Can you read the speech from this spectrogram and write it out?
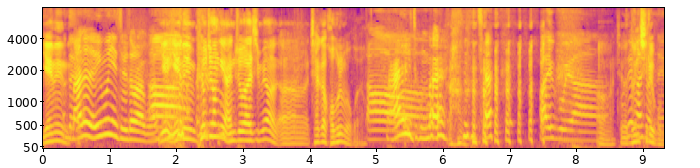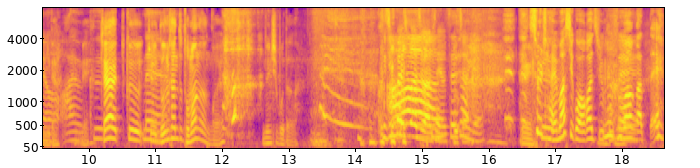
얘는 네. 많은 의문이 들더라고요. 아. 얘, 얘는 표정이 안 좋아지면 어, 제가 겁을 먹어요. 아. 아이 정말 진짜 아이고야. 어, 제가 눈치를 고생하셨네요. 봅니다. 아유, 네. 그 제가 그 네. 저희 논산도 도망간 거예요. 눈치 보다가. 거짓말 좀 하지 마세요. 진짜. 세상에. 네. 술잘 마시고 와가지고 네. 그만 갔대.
